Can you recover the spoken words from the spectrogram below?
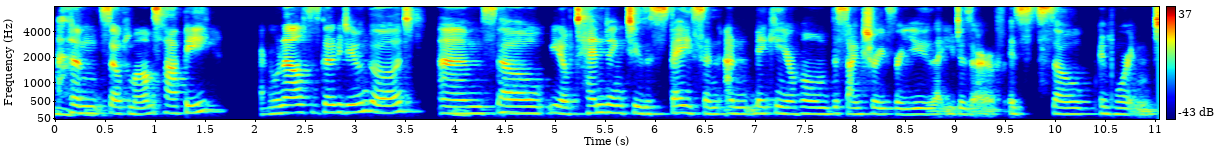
Mm-hmm. Um, so if mom's happy, everyone else is going to be doing good. Um, mm-hmm. so you know, tending to the space and and making your home the sanctuary for you that you deserve is so important.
